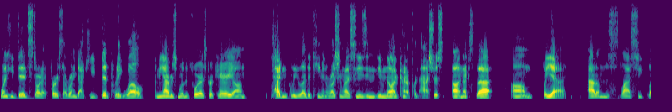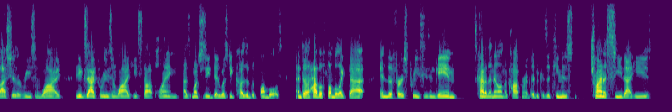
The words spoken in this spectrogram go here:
when he did start at first at running back, he did pretty well. I mean, averaged more than four yards per carry. Um, technically led the team in rushing last season, even though I'd kind of put an asterisk uh, next to that. Um, but yeah, Adams last last year, the reason why, the exact reason why he stopped playing as much as he did was because of the fumbles. And to have a fumble like that in the first preseason game, it's kind of the nail on the coffin right there because the team is trying to see that he's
